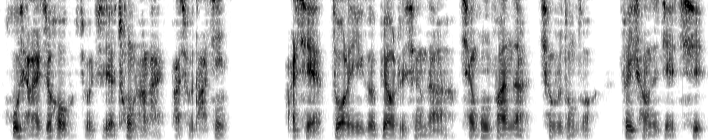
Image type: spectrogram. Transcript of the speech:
护下来之后，就直接冲上来把球打进，而且做了一个标志性的前空翻的庆祝动作，非常的解气。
